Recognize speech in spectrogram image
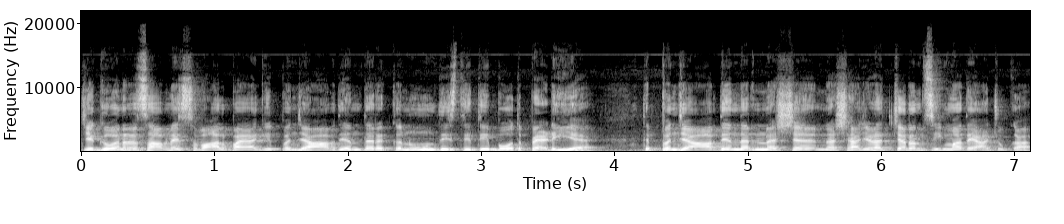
ਜੇ ਗਵਰਨਰ ਸਾਹਿਬ ਨੇ ਸਵਾਲ ਪਾਇਆ ਕਿ ਪੰਜਾਬ ਦੇ ਅੰਦਰ ਕਾਨੂੰਨ ਦੀ ਸਥਿਤੀ ਬਹੁਤ ਭੈੜੀ ਹੈ ਤੇ ਪੰਜਾਬ ਦੇ ਅੰਦਰ ਨਸ਼ਾ ਨਸ਼ਾ ਜਿਹੜਾ ਚਰਮ ਸੀਮਾ ਤੇ ਆ ਚੁੱਕਾ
